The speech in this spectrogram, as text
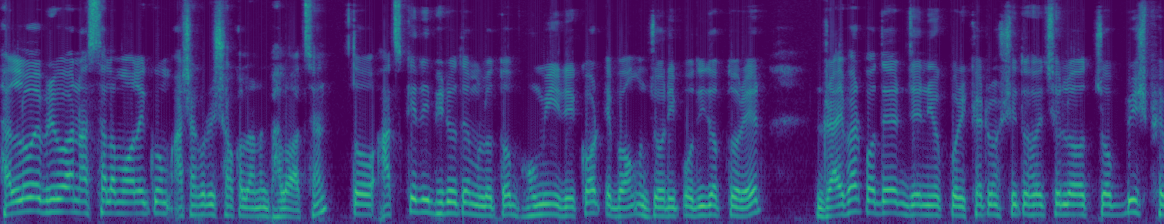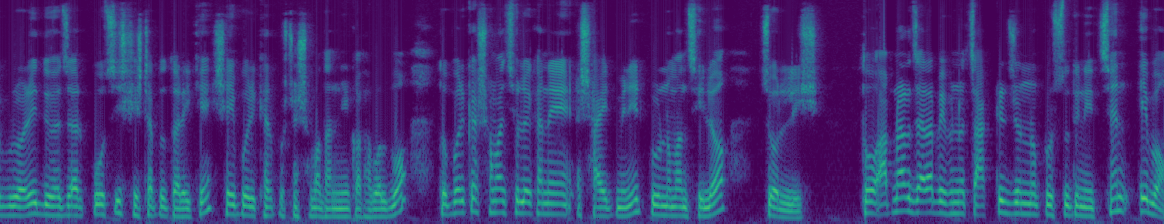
হ্যালো এভরিওয়ান, আসসালামু আলাইকুম। আশা করি সকলে অনেক ভালো আছেন। তো আজকের এই ভিডিওতে মূলত ভূমি রেকর্ড এবং জরিপ অধিদপ্তরের ড্রাইভার পদের যে নিয়োগ পরীক্ষাটি অনুষ্ঠিত হয়েছিল চব্বিশ ফেব্রুয়ারি দুই হাজার পঁচিশ খ্রিস্টাব্দ তারিখে, সেই পরীক্ষার প্রশ্নের সমাধান নিয়ে কথা বলব। তো পরীক্ষার সময় ছিল এখানে ষাট মিনিট, পূর্ণমান ছিল চল্লিশ। তো আপনারা যারা বিভিন্ন চাকরির জন্য প্রস্তুতি নিচ্ছেন এবং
